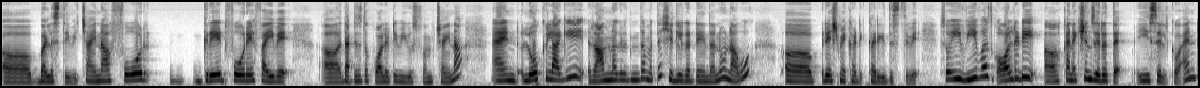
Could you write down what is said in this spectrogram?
ಆ, ಬಳಸ್ತೀವಿ. China four grade four A five A that is the quality we use from China and local ಆಗಿ ರಾಮನಗರದಿಂದ ಮತ್ತು ಶಿಡ್ಲಘಟ್ಟೆಯಿಂದನೂ ನಾವು ರೇಷ್ಮೆ ಕಡಿ ಖರೀದಿಸ್ತೀವಿ. ಸೊ ಈ ವೀವರ್ಸ್ ಆಲ್ರೆಡಿ ಕನೆಕ್ಷನ್ಸ್ ಇರುತ್ತೆ ಈ ಸಿಲ್ಕು ಆ್ಯಂಡ್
